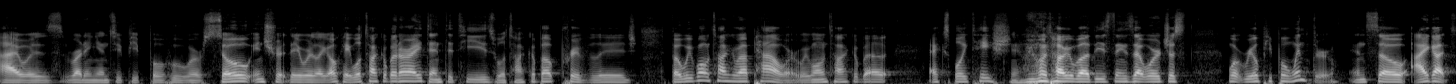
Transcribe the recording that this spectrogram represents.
I was running into people who were so interested. They were like, okay, we'll talk about our identities, we'll talk about privilege, but we won't talk about power. We won't talk about exploitation. We won't talk about these things that were just what real people went through. And so I got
